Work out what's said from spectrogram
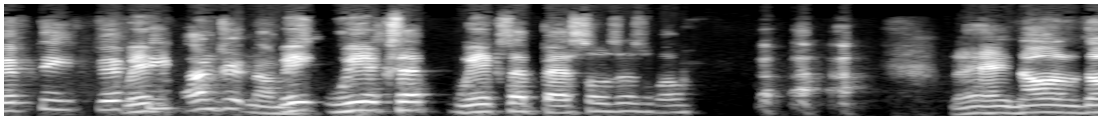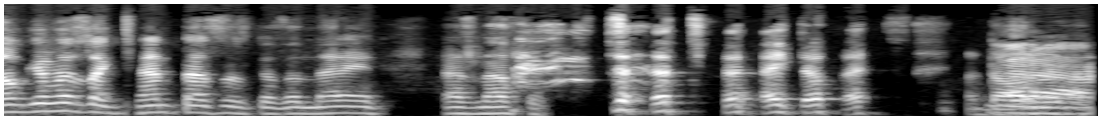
50, 50, We- 100 no, we we accept we accept pesos as well Hey, no, don't give us like 10 pesos because then that ain't, that's nothing. i know that's a dollar uh,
